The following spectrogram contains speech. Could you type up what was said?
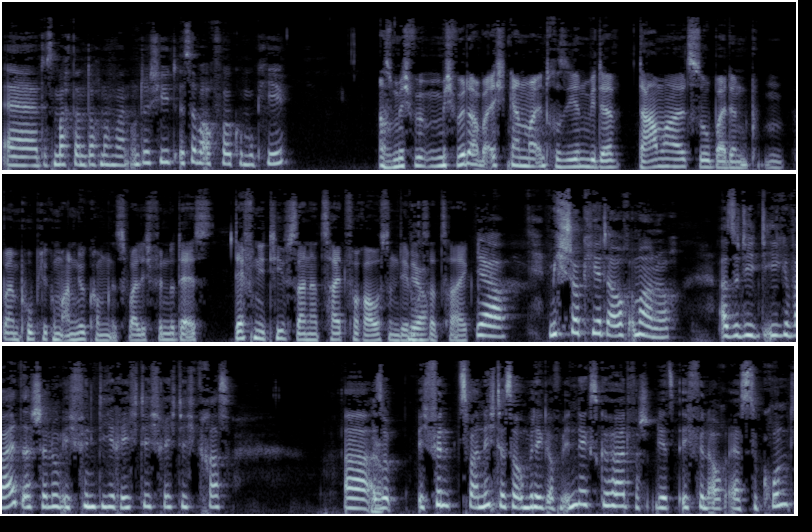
äh, das macht dann doch nochmal einen Unterschied, ist aber auch vollkommen okay. Also mich, mich würde aber echt gern mal interessieren, wie der damals so bei den, beim Publikum angekommen ist, weil ich finde, der ist definitiv seiner Zeit voraus in dem, ja. was er zeigt. Ja, mich schockierte auch immer noch. Also die, die Gewalterstellung, ich finde die richtig, richtig krass. Äh, also ja ich finde zwar nicht, dass er unbedingt auf den Index gehört, jetzt, ich finde auch erst zu Grund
